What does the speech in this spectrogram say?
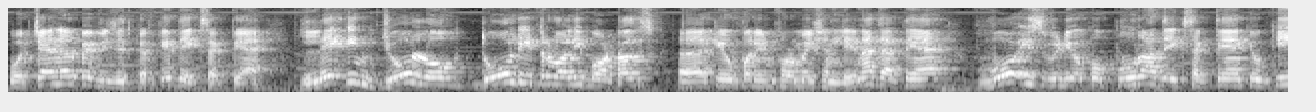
वो चैनल पे विज़िट करके देख सकते हैं। लेकिन जो लोग दो लीटर वाली बॉटल्स के ऊपर इंफॉर्मेशन लेना चाहते हैं, वो इस वीडियो को पूरा देख सकते हैं, क्योंकि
